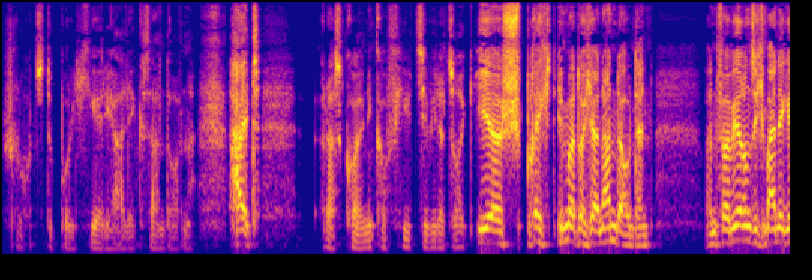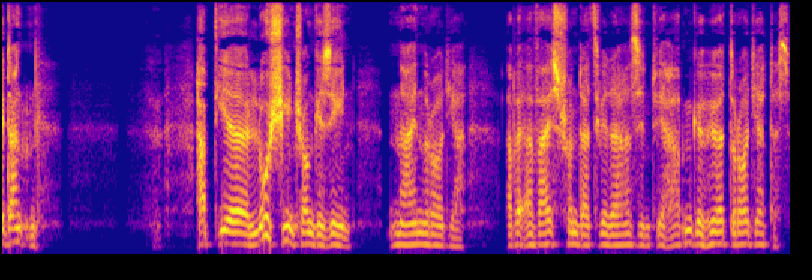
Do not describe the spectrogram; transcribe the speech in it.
schluchzte Pulcheria Alexandrowna. Halt! Raskolnikow hielt sie wieder zurück. Ihr sprecht immer durcheinander und dann, dann verwirren sich meine Gedanken. Habt ihr Luschin schon gesehen? Nein, Rodja, aber er weiß schon, dass wir da sind. Wir haben gehört, Rodja, dass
